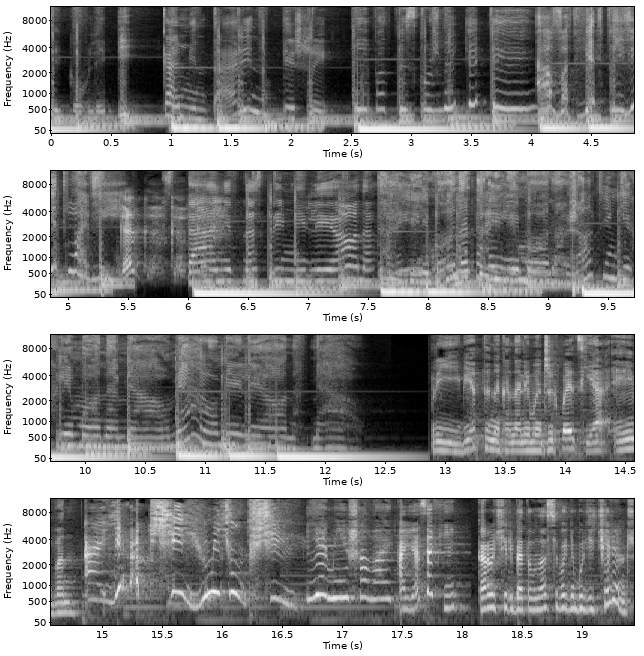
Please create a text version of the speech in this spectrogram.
лайкосику влепи Комментарий напиши И подписку жми и -и. А в ответ привет лови Станет нас три миллиона Три лимона, три лимона Желтеньких лимона Мяу, мяу, миллиона, мяу Привет, ты на канале Magic Pets, я Эйвен. А я Пси, Юмичу Пси, я Миша Лайк. А я Софи. Короче, ребята, у нас сегодня будет челлендж.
